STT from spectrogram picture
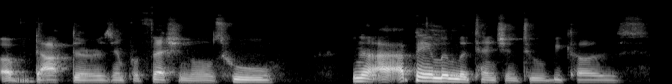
of doctors and professionals who, you know, I, I pay a little attention to because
